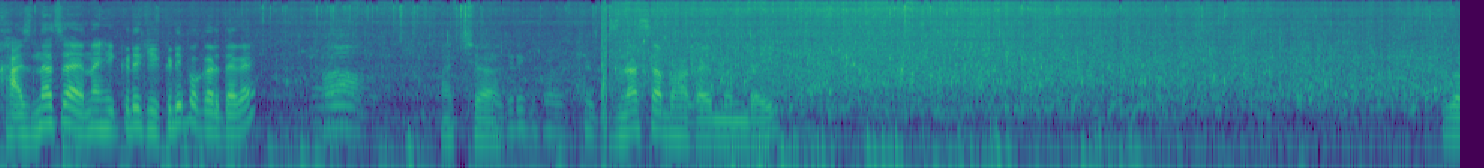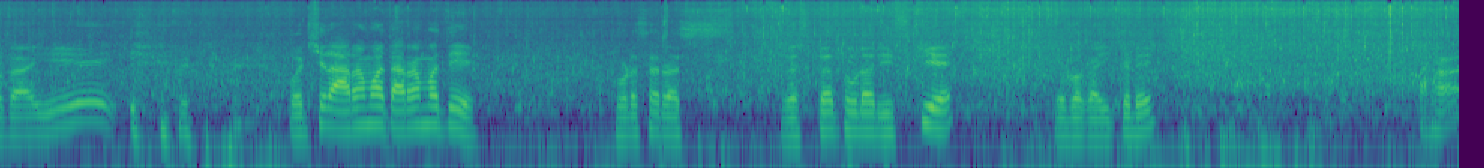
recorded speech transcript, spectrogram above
खाजनाचा आहे ना? इकडे खेकडी पकडता काय? अच्छा. खजनाचा भाग आहे मंडई. बघा ये. पडशील आरामात आरामात ये. थोडासा रस रस्ता थोडा रिस्की आहे. हे बघा इकडे. हा.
